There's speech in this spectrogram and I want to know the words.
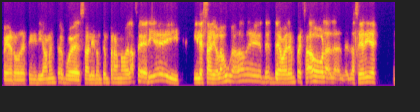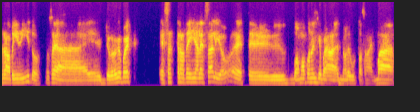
pero definitivamente pues salieron temprano de la serie y, y le salió la jugada de, de, haber empezado la, la, serie rapidito. O sea, eh, yo creo que pues esa estrategia le salió. Este, vamos a poner que pues a no le gustó a San Germán,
